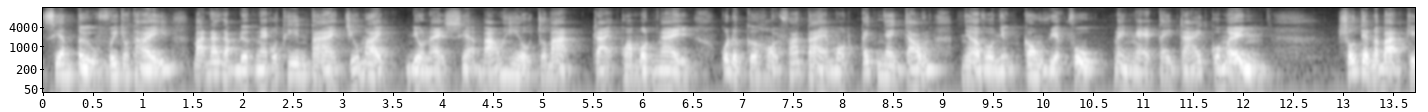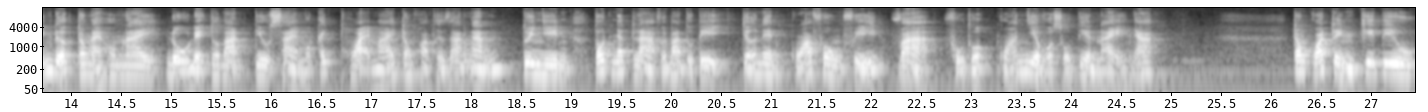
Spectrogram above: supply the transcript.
xem tử vi cho thấy bạn đang gặp được ngày có thiên tài chiếu mệnh. Điều này sẽ báo hiệu cho bạn trải qua một ngày có được cơ hội phát tài một cách nhanh chóng nhờ vào những công việc phụ, ngành nghề tay trái của mình. Số tiền mà bạn kiếm được trong ngày hôm nay đủ để cho bạn tiêu xài một cách thoải mái trong khoảng thời gian ngắn. Tuy nhiên, tốt nhất là với bạn tuổi tỵ trở nên quá phung phí và phụ thuộc quá nhiều vào số tiền này nhé. Trong quá trình chi tiêu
